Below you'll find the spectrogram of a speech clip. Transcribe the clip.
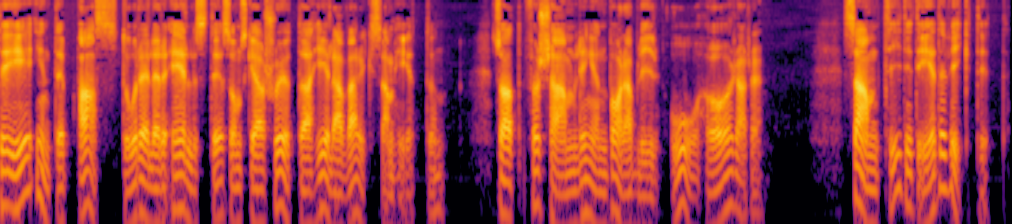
Det är inte pastor eller äldste som ska sköta hela verksamheten så att församlingen bara blir åhörare. Samtidigt är det viktigt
